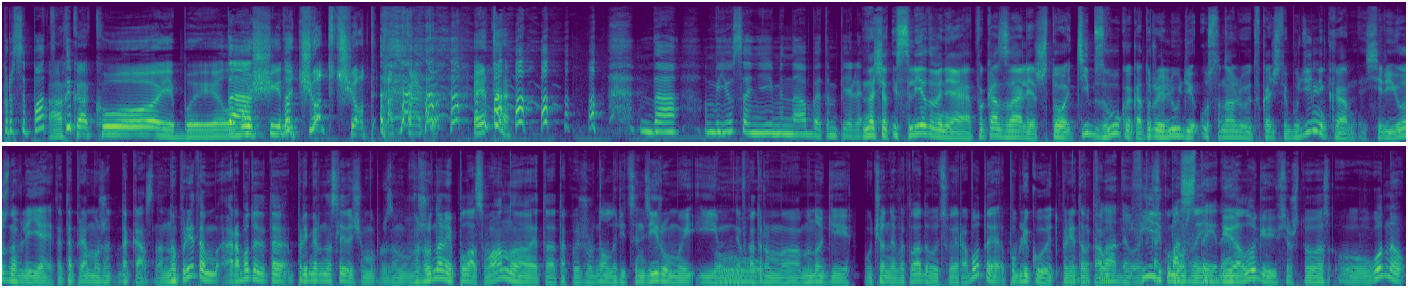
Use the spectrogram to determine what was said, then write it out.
просыпаться. Ах, ты- какой был Да, мужчина. вот- Чет-чет. А какой? Это? Да, Мьюз они именно об этом пели. Значит, исследования показали, что тип звука, который люди устанавливают в качестве будильника, серьезно влияет. Это прям уже доказано. Но при этом работает это примерно следующим образом. В журнале Plus One, э, это такой журнал рецензируемый, и в котором э, многие ученые выкладывают свои работы, публикуют. При этом там и физику можно, и да. биологию, и все, что вас угодно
